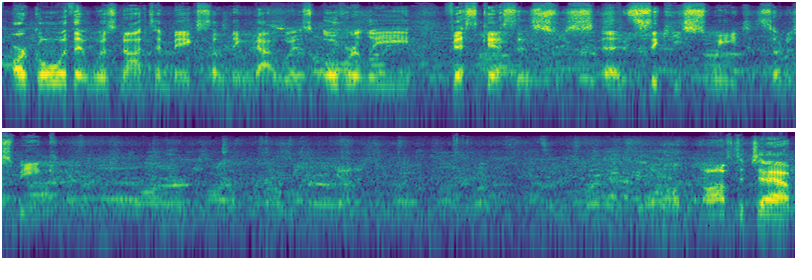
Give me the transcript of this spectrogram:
our goal with it was not to make something that was overly viscous and, sticky sweet, so to speak. Off the tap.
